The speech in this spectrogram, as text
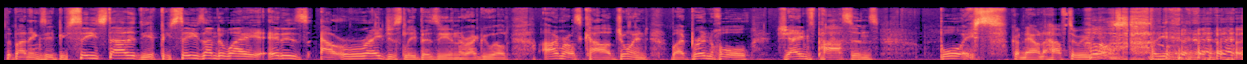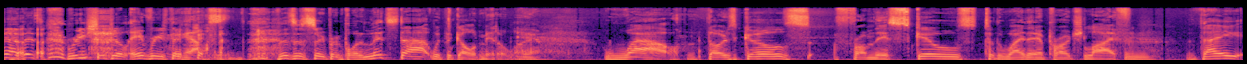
The Bunnings NPC started, the NPC's underway. It is outrageously busy in the rugby world. I'm Ross Karl, joined by Bryn Hall, James Parsons. Boys, Got an hour and a half to? Ross? Oh. Let's reschedule everything else. This is super important. Let's start with the gold medal. Yeah. Wow, those girls, from their skills to the way they approach life, Mm. they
